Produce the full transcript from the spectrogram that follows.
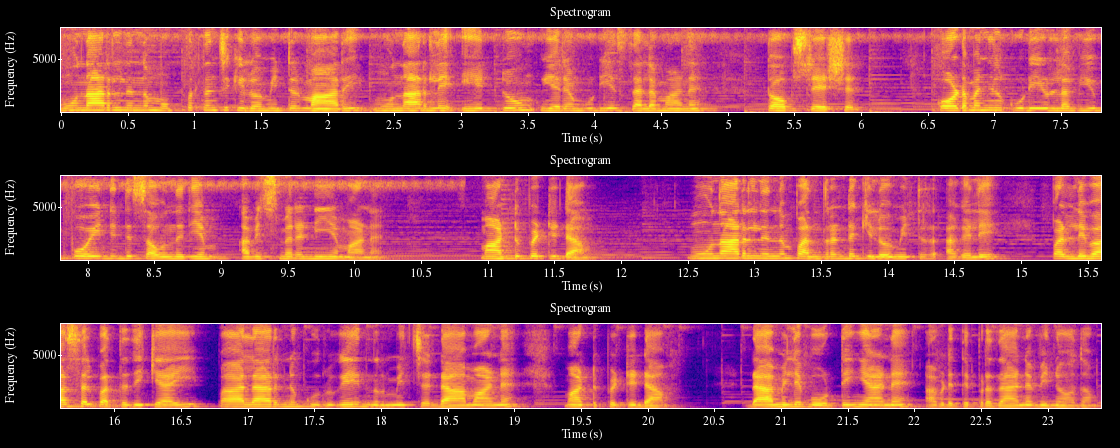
മൂന്നാറിൽ നിന്നും മുപ്പത്തഞ്ച് കിലോമീറ്റർ മാറി മൂന്നാറിലെ ഏറ്റവും ഉയരം കൂടിയ സ്ഥലമാണ് ടോപ്പ് സ്റ്റേഷൻ. കോടമഞ്ഞിൽ കൂടിയുള്ള വ്യൂ പോയിന്റിന്റെ സൗന്ദര്യം അവിസ്മരണീയമാണ്. മാട്ടുപ്പെട്ടി ഡാം. മൂന്നാറിൽ നിന്നും പന്ത്രണ്ട് കിലോമീറ്റർ അകലെ പള്ളിവാസൽ പദ്ധതിക്കായി പാലാറിന് കുറുകെ നിർമ്മിച്ച ഡാമാണ് മാട്ടുപ്പെട്ടി ഡാം. ഡാമിലെ ബോട്ടിംഗ് ആണ് അവിടുത്തെ പ്രധാന വിനോദം.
